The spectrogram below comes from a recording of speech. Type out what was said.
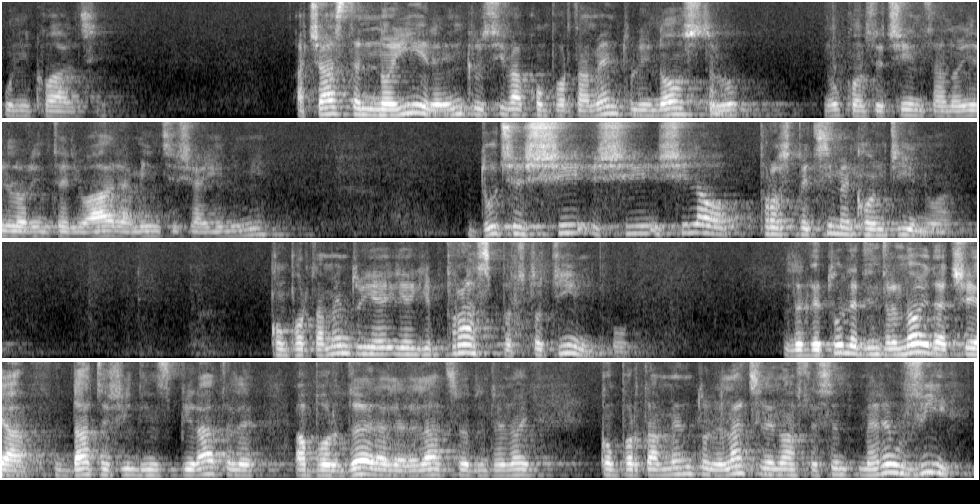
unii cu alții. Această înnoire, inclusiv a comportamentului nostru, nu consecința înnoirilor interioare a minții și a inimii, duce și, și, și la o prospețime continuă. Comportamentul e, e, e proaspăt tot timpul. Legăturile dintre noi, de aceea, date fiind inspiratele abordări ale relațiilor dintre noi, comportamentul, relațiile noastre sunt mereu vii,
